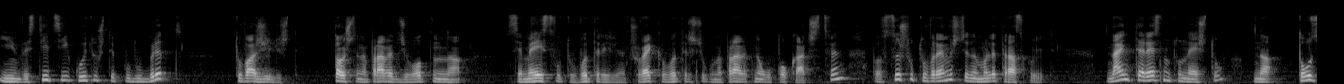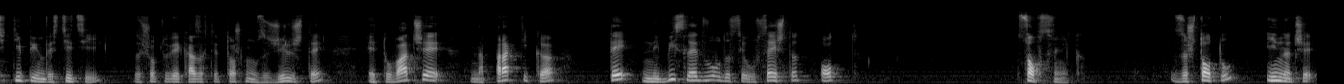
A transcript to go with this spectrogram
и инвестиции, които ще подобрят това жилище. Той ще направят живота на семейството вътре или на човека вътре ще го направят много по-качествен, в същото време ще намалят разходите. Най-интересното нещо на този тип инвестиции, защото вие казахте точно за жилище, е това, че на практика те не би следвало да се усещат от собственика. Защото иначе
